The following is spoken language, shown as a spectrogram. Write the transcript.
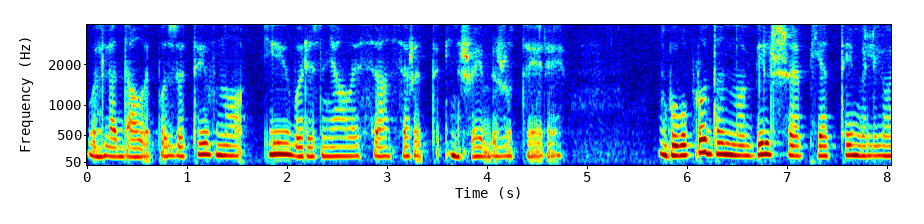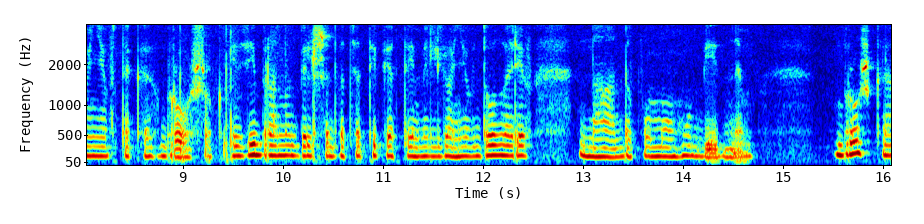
виглядали позитивно і вирізнялися серед іншої біжутерії. Було продано більше 5 мільйонів таких брошок і зібрано більше 25 мільйонів доларів на допомогу бідним. Брошки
